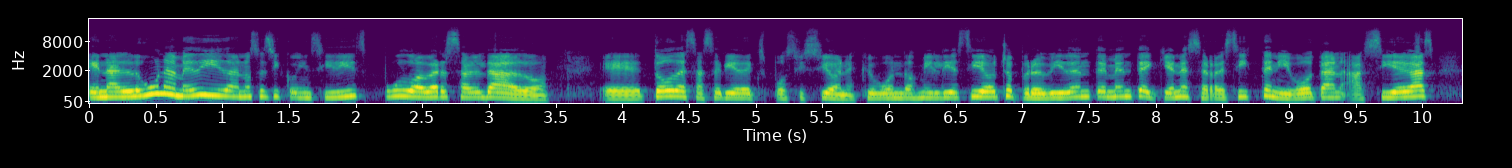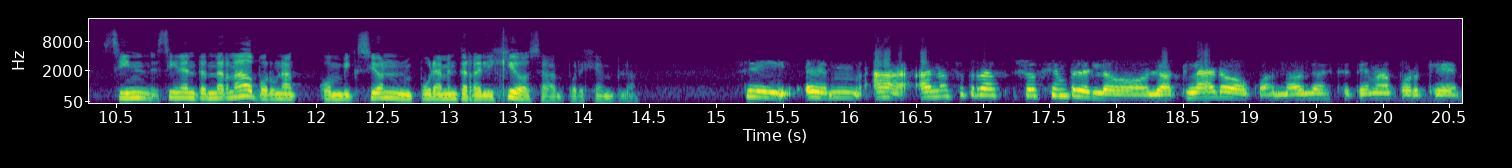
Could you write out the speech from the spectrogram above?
en alguna medida, no sé si coincidís, pudo haber saldado eh, toda esa serie de exposiciones que hubo en 2018, pero evidentemente hay quienes se resisten y votan a ciegas sin, sin entender nada por una convicción puramente religiosa, por ejemplo. Sí, eh, a, a nosotros yo siempre lo, lo aclaro cuando hablo de este tema porque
